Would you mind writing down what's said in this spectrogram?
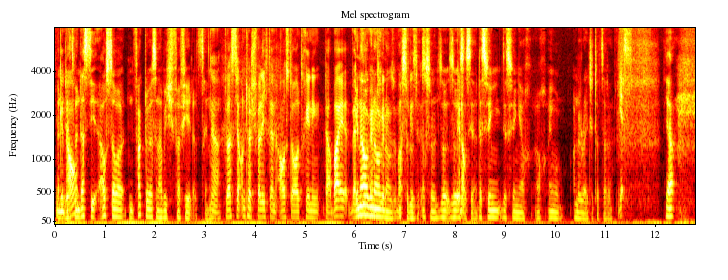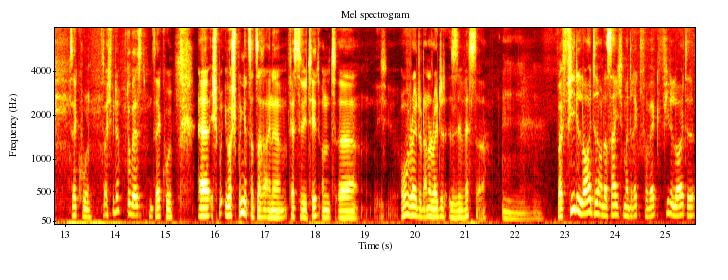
Wenn, Genau. das, wenn das die Ausdauer ein Faktor ist, dann habe ich verfehlt als Trainer. Ja, du hast ja unterschwellig dein Ausdauertraining dabei, wenn genau, du genau, genau. so absolut, ist. absolut. So, so Genau. ist es ja. Deswegen, deswegen auch, auch irgendwo underrated Tatsache. Yes. Ja, sehr cool. Soll ich wieder? Du bist. Sehr cool. Äh, ich spr- überspringe jetzt Tatsache eine Festivität und äh, ich, overrated und underrated Silvester. Mm. Weil viele Leute, und das sage ich mal direkt vorweg, viele Leute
